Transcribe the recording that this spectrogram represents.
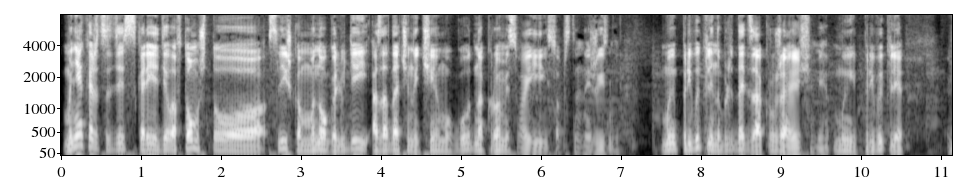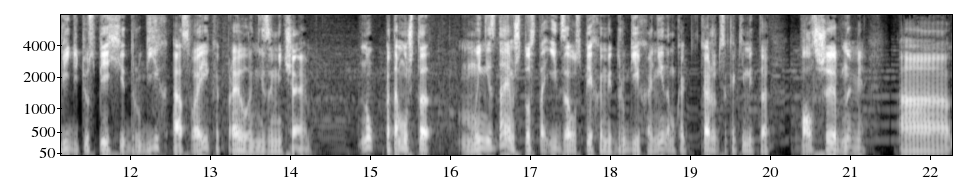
Мне кажется, здесь скорее дело в том, что слишком много людей озадачены чем угодно, кроме своей собственной жизни. Мы привыкли наблюдать за окружающими, мы привыкли видеть успехи других, а свои, как правило, не замечаем. Ну, потому что мы не знаем, что стоит за успехами других. Они нам как, кажутся какими-то волшебными. А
